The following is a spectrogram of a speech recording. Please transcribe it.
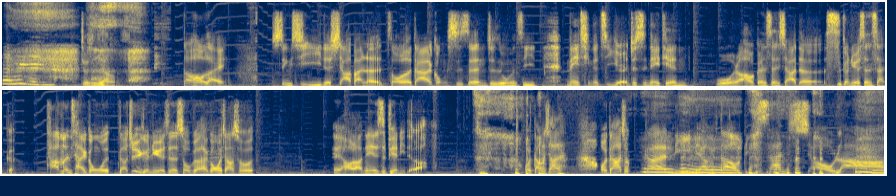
就是这样。到后来。星期一的下班了，走了，大家公司剩就是我们自己内勤的几个人，就是那一天我，然后跟剩下的四个女的剩三个，他们才跟我，然后就有一个女的真的受不了，才跟我讲说，哎、好了，那天是骗你的啦。我当下，我当下就干你娘到底三小啦！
